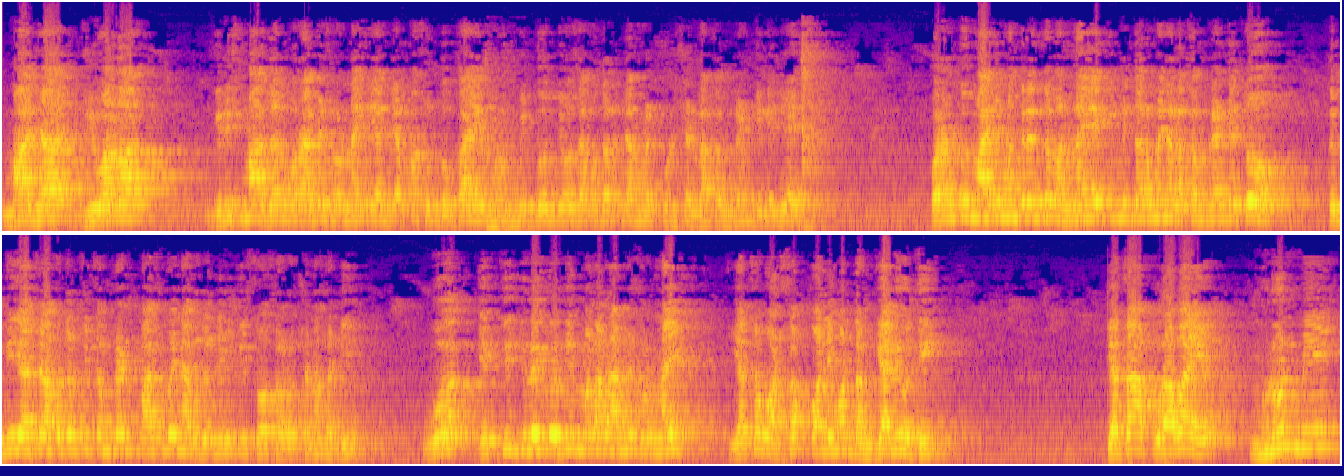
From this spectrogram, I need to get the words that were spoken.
माझ्या जीवाला गिरीश महाजन व रामेश्वर नाईक यांच्यापासून धोका आहे म्हणून मी दोन दिवस अगोदर जर्नल पोलीस स्टेशनला कंप्लेंट दिलेली आहे. परंतु माजी मंत्र्यांचं म्हणणं आहे की मी दर महिन्याला कंप्लेंट देतो. तर मी याच्या अगोदरची कंप्लेंट पाच महिने अगोदर दिली ती स्वसंरक्षणासाठी. व एकतीस जुलै रोजी मला रामेश्वर नाईक याचं व्हॉट्सअप कॉलिंगवर धमकी आली होती. त्याचा पुरावा आहे म्हणून मी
